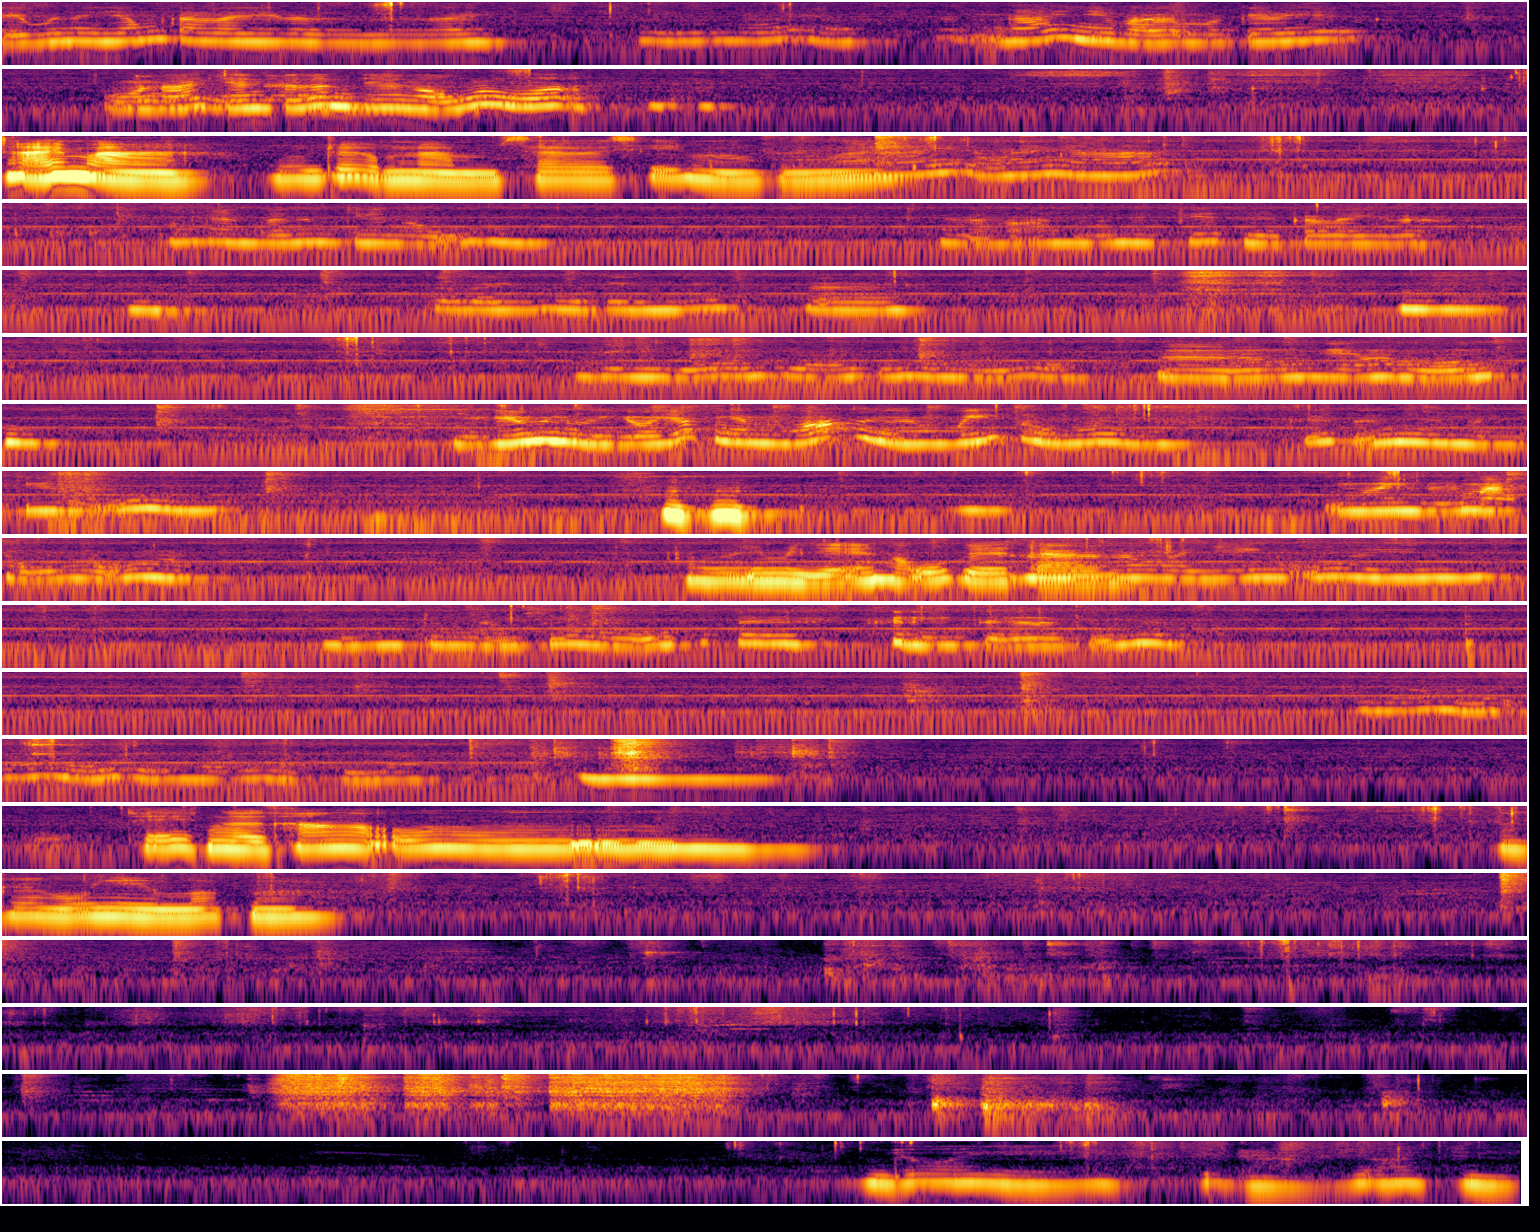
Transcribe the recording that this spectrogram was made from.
vậy bữa nay giống kali rồi đây. Nói như vậy mà kêu ủa nói trên tử anh chưa ngủ luôn á. Ngái mà Hôm trước cũng nằm sơ xí mà cũng ngái nói đâu nói. Nha nói anh tử anh chưa ngủ. Hay là hỏi anh bữa nay kế thì kali rồi. Lấy vừa kinh chứ. Ừ. giấc nhanh quá rồi không biết luôn á. Cứ tưởng như mình chưa ngủ luôn. Nguyên rửa mặt mà cũng ngủ mà. Ôi nhưng mà dễ ngủ ghê trời. xong rồi dễ ngủ thì Ừ, chung nằm xuống ngủ cái, cái điện thoại là cũng thì người khó ngủ cái ngủ nhiều mập mà giỏi gì chị đào giỏi kinh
